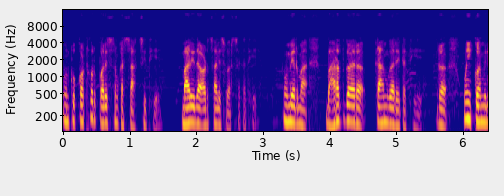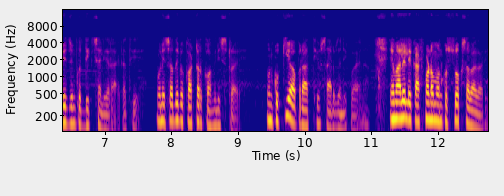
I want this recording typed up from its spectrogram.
उनको कठोर परिश्रमका साक्षी थिए। मारिदा अडचालिस वर्षका थिए। उमेरमा भारत गएर काम गरेका थिए र उही कम्युनिजमको दीक्षा लिएर आएका थिए। उनी सदैव कट्टर कम्युनिस्ट रहे। उनको के अपराध थियो सार्वजनिक भएन। एमाले काठमाडौँमा उनको शोक सभा गरे।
